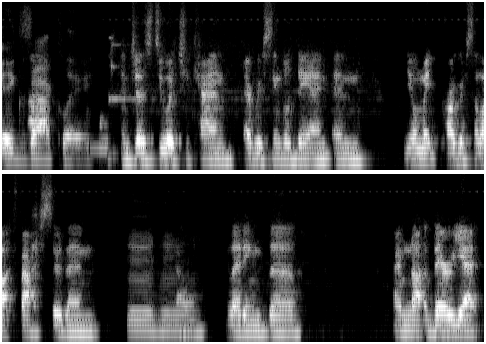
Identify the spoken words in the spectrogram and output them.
Exactly. and just do what you can every single day, and, and you'll make progress a lot faster than Mhm. you know, letting the "I'm not there yet"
